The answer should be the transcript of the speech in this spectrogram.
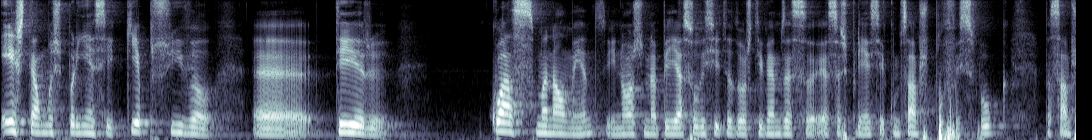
esta é uma experiência que é possível uh, ter quase semanalmente, e nós na PIA Solicitadores tivemos essa, essa experiência. Começámos pelo Facebook, passámos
